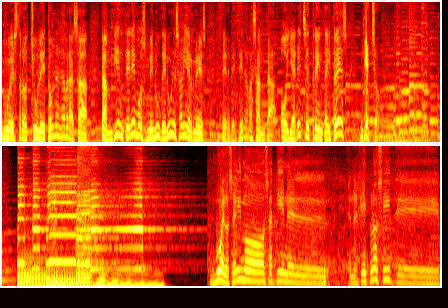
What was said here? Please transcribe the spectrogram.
nuestro chuletón a la brasa. También tenemos menú de lunes a viernes. Cervecera Basanta, Ollareche 33, Guecho. Bueno, seguimos aquí en el, en el James Prosit. eh,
